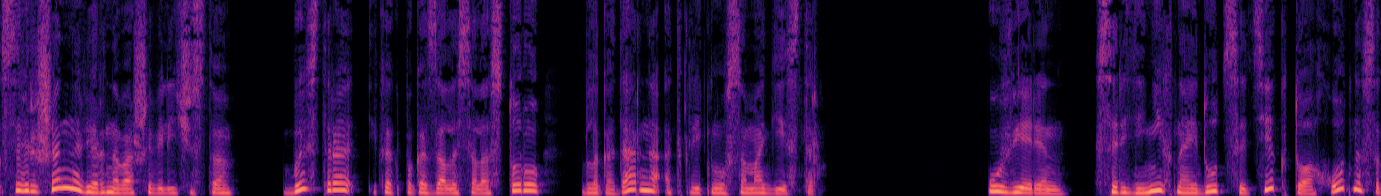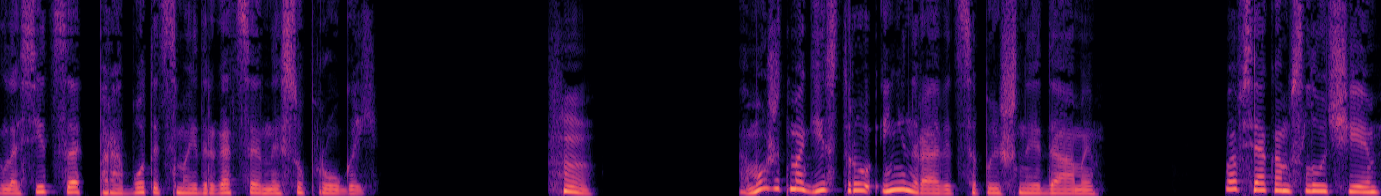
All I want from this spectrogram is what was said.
Совершенно верно, ваше величество, быстро и, как показалось Аластору, благодарно откликнулся магистр. Уверен, среди них найдутся те, кто охотно согласится поработать с моей драгоценной супругой. Хм. А может, магистру и не нравятся пышные дамы. Во всяком случае,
